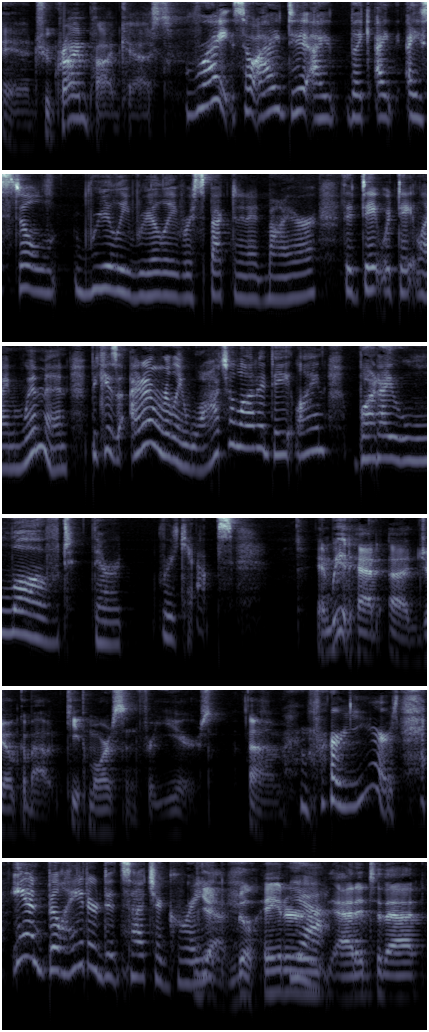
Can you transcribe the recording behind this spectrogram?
and True Crime podcasts. Right. So I did I like I I still really really respect and admire the Date with Dateline women because I don't really watch a lot of Dateline, but I loved their recaps And we had had a joke about Keith Morrison for years. Um, for years. And Bill Hader did such a great Yeah, Bill Hader Yeah. added to that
